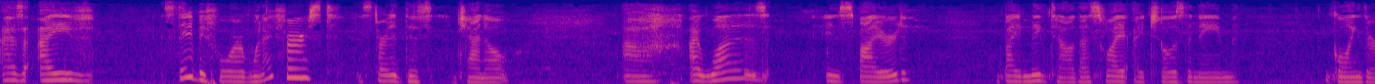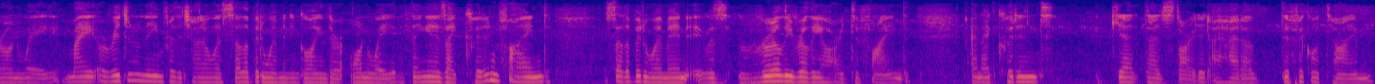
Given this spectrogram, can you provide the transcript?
as I've stated before, when I first started this channel, uh, I was inspired by MGTOW. That's why I chose the name Going Their Own Way. My original name for the channel was Celibate Women and Going Their Own Way. The thing is, I couldn't find celibate women. It was really, really hard to find. And I couldn't get that started. I had a difficult time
